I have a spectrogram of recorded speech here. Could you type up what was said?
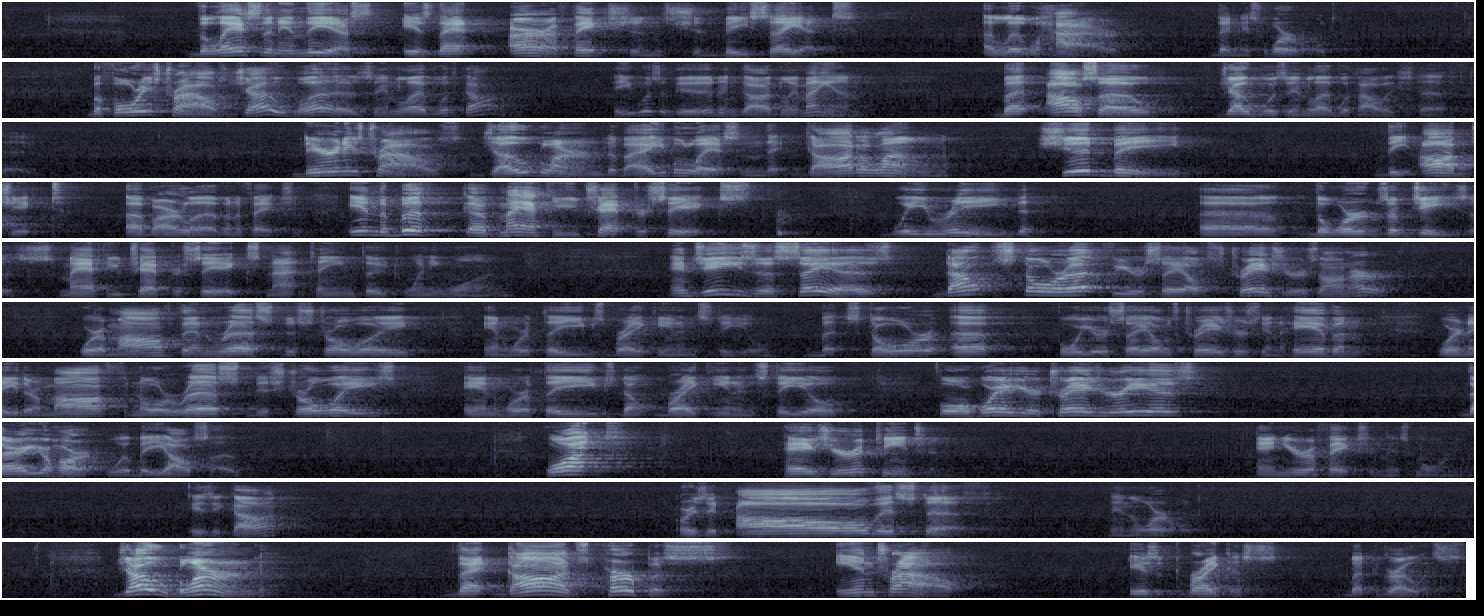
The lesson in this is that our affections should be set a little higher than this world. Before his trials, Job was in love with God. He was a good and godly man. But also, Job was in love with all his stuff, too. During his trials, Job learned a valuable lesson that God alone should be the object of our love and affection. In the book of Matthew, chapter 6, we read uh, the words of Jesus, Matthew chapter 6, 19 through 21. And Jesus says, Don't store up for yourselves treasures on earth, where moth and rust destroy and where thieves break in and steal, but store up for yourselves treasures in heaven, where neither moth nor rust destroys and where thieves don't break in and steal. For where your treasure is, there your heart will be also. What has your attention and your affection this morning? Is it God? Or is it all this stuff in the world? Job learned that God's purpose in trial isn't to break us, but to grow us.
